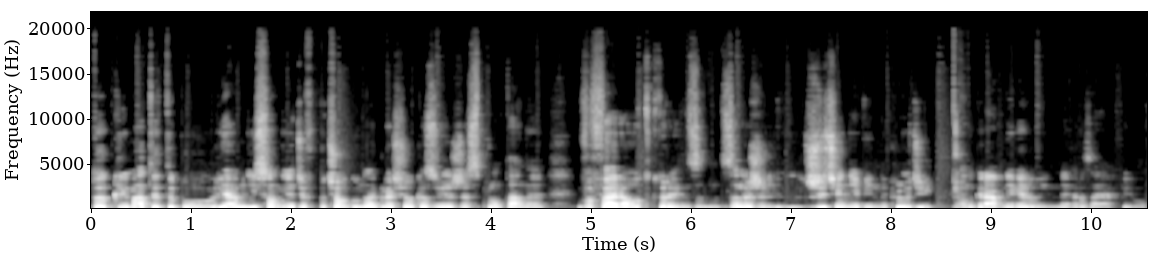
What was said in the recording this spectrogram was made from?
to klimaty typu Liam Neeson jedzie w pociągu, nagle się okazuje, że jest splątany w aferę, od której zależy życie niewinnych ludzi. On gra w niewielu innych rodzajach filmów.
